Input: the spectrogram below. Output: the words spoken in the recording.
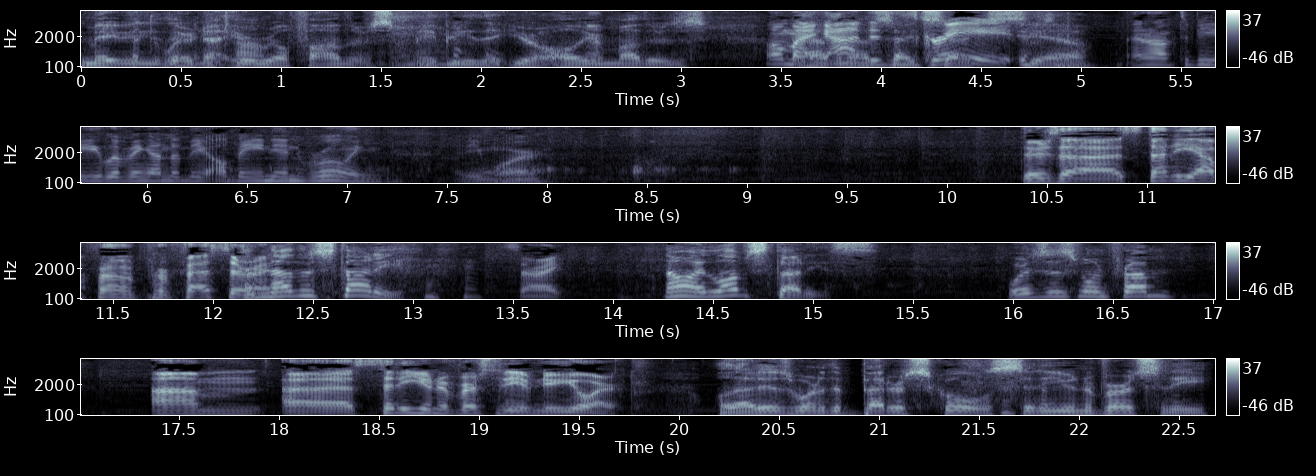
Maybe the they're not your real fathers. Maybe that you're all your mothers. Oh my god, this is great! sex. Yeah. I don't have to be living under the Albanian ruling anymore. There's a study out from a professor. at- Another study. sorry. No, I love studies. Where's this one from? Um, uh, City University of New York. Well, that is one of the better schools, City University.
